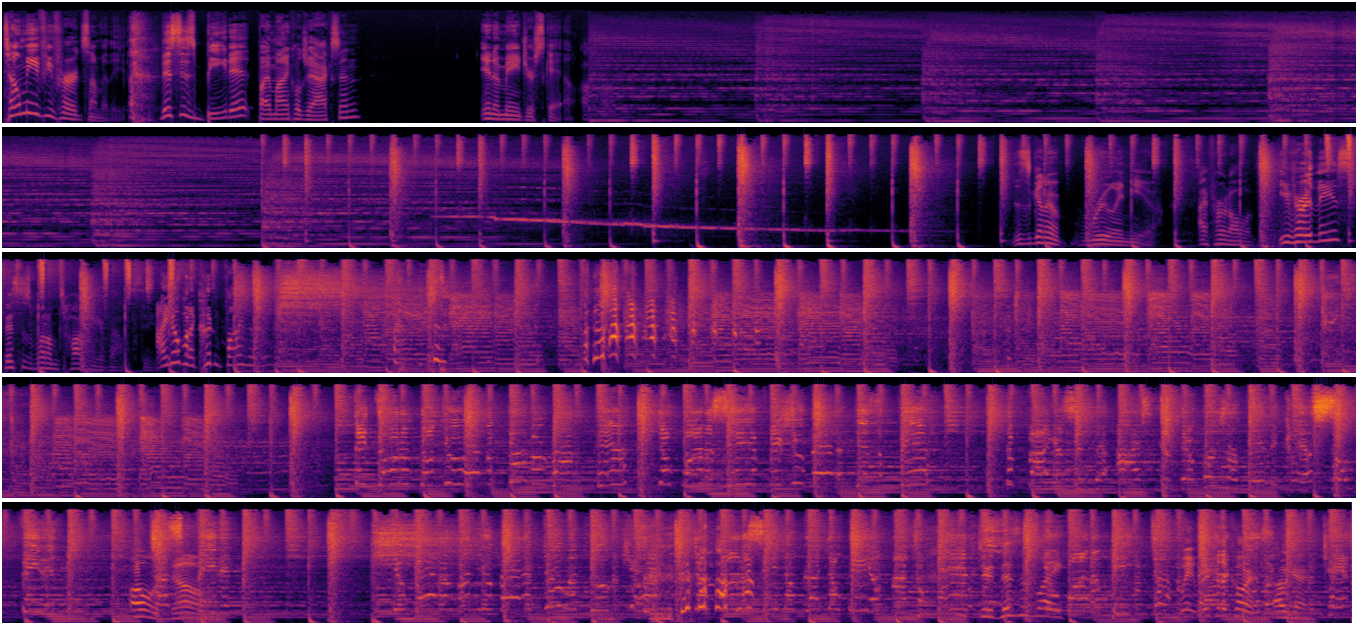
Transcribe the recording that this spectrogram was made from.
tell me if you've heard some of these. this is "Beat It" by Michael Jackson in a major scale. This is gonna ruin you. I've heard all of these. You've heard these? This is what I'm talking about, Steve. I know, but I couldn't find the macho man. Dude, this is like You wanna be tough Wait, wait for the chorus. okay.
